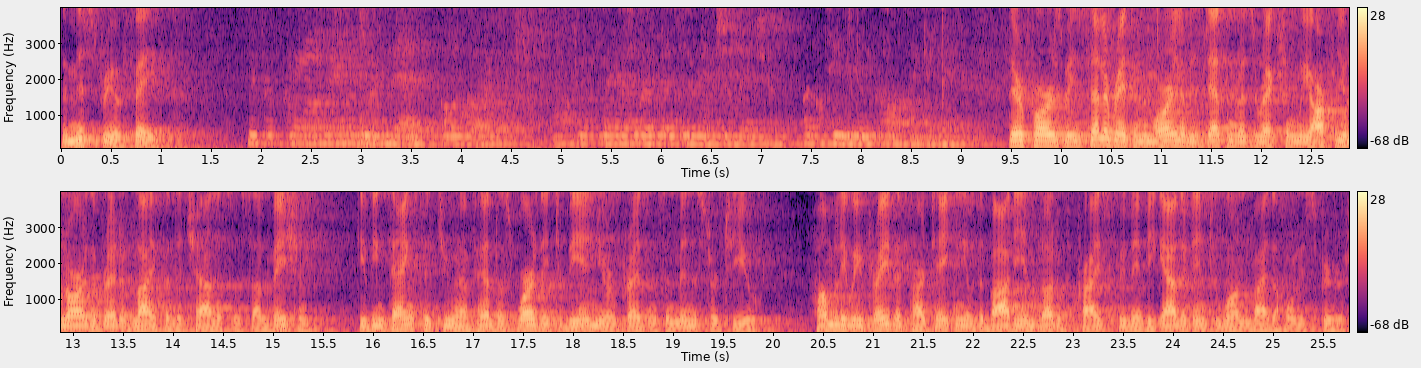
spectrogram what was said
The mystery of faith. We proclaim your death, O Lord, and profess your resurrection until you come again. Therefore, as we celebrate the memorial of his death and resurrection, we offer you, Lord, the bread of life and the chalice of salvation, giving thanks that you have held us worthy to be in your presence and minister to you. Humbly we pray that partaking of the body and blood of Christ, we may be gathered into one by the Holy Spirit.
